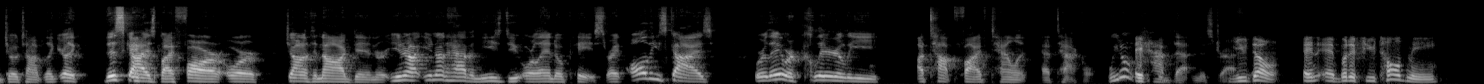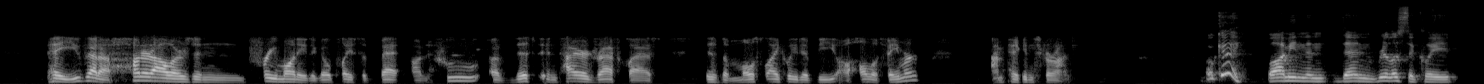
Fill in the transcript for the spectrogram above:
Joe Thomas like you're like this guy is by far or Jonathan Ogden or you're not you're not having these do Orlando Pace right all these guys where they were clearly a top five talent at tackle. We don't If- have that in this draft. You don't. And, and but if you told me, hey, you've got a hundred dollars in free money to go place a bet on who of this entire draft class is the most likely to be a Hall of Famer, I'm picking Scarron. Okay. Well, I mean, then then realistically,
